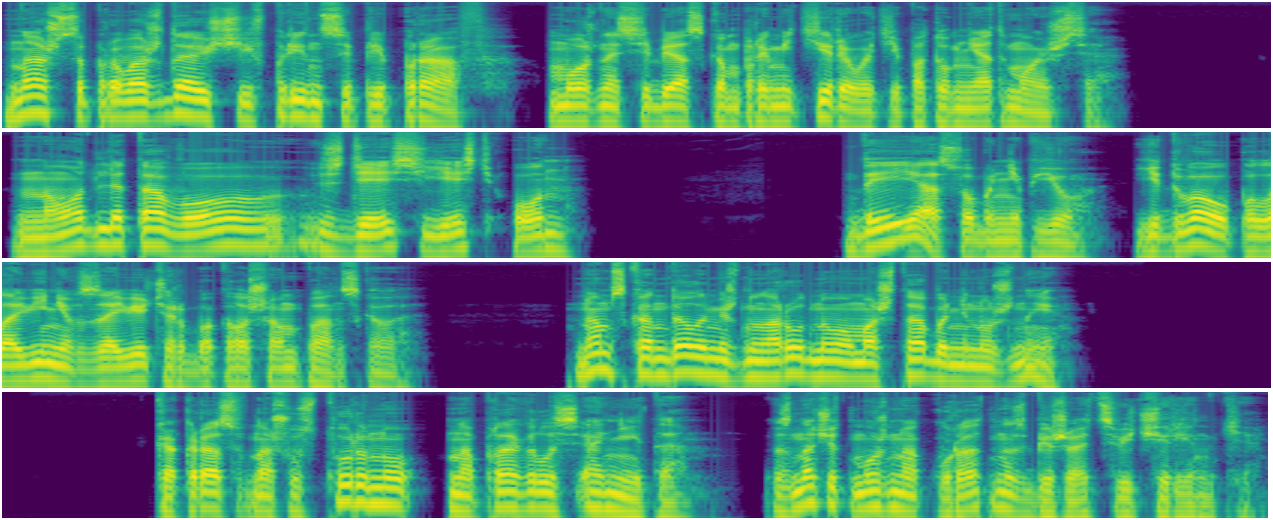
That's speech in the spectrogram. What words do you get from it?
Наш сопровождающий в принципе прав, можно себя скомпрометировать и потом не отмоешься. Но для того здесь есть он. Да и я особо не пью, едва уполовинив за вечер бокал шампанского. Нам скандалы международного масштаба не нужны. Как раз в нашу сторону направилась Анита, значит, можно аккуратно сбежать с вечеринки.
